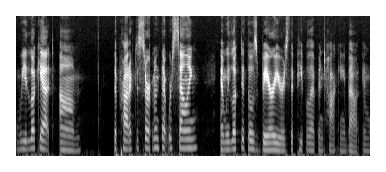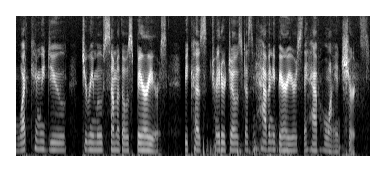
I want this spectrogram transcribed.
we look at um, the product assortment that we're selling, and we looked at those barriers that people have been talking about, and what can we do to remove some of those barriers? Because Trader Joe's doesn't have any barriers, they have Hawaiian shirts.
